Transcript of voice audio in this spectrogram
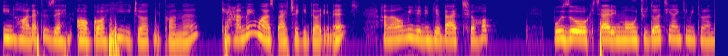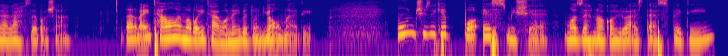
این حالت ذهن آگاهی ایجاد می‌کنه که همه ما از بچگی داریمش همه ما می‌دونیم که بچه ها بزرگترین موجوداتی هن که می‌تونن در لحظه باشن. بنابراین تمام ما با این توانایی به دنیا اومدیم. اون چیزی که باعث میشه ما ذهن آگاهی رو از دست بدیم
